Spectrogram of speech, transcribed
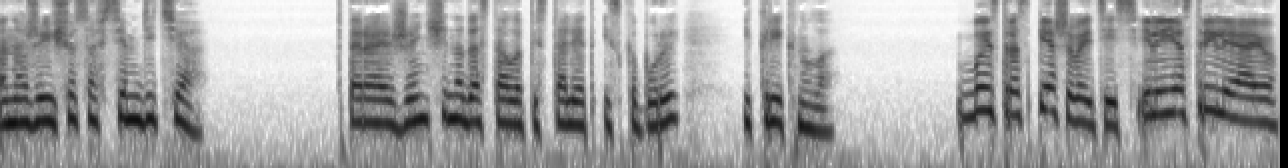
Она же еще совсем дитя». Вторая женщина достала пистолет из кобуры и крикнула. «Быстро спешивайтесь, или я стреляю!»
